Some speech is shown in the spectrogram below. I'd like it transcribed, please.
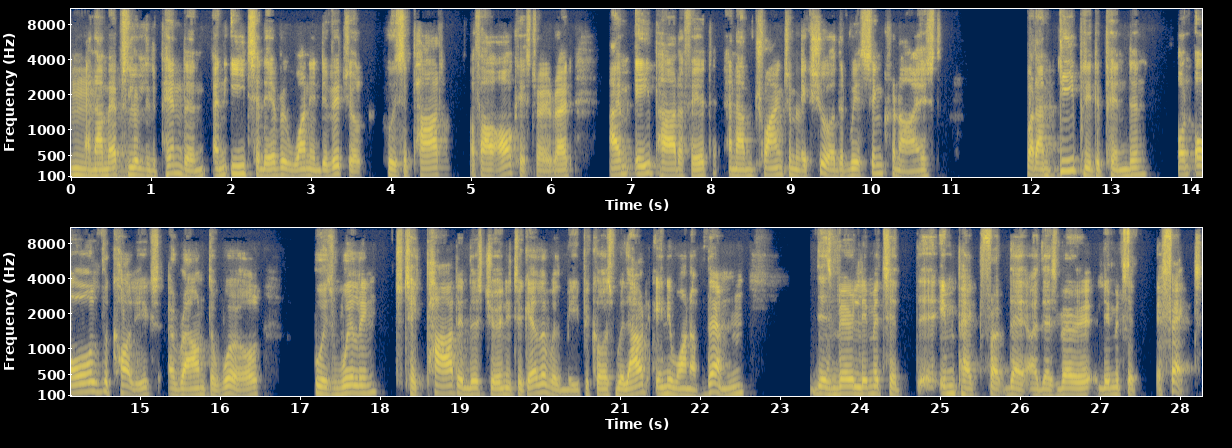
mm. and i'm absolutely dependent on each and every one individual who is a part of our orchestra, right? I'm a part of it, and I'm trying to make sure that we're synchronized. But I'm deeply dependent on all the colleagues around the world who is willing to take part in this journey together with me, because without any one of them, there's very limited uh, impact from there. Uh, there's very limited effect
